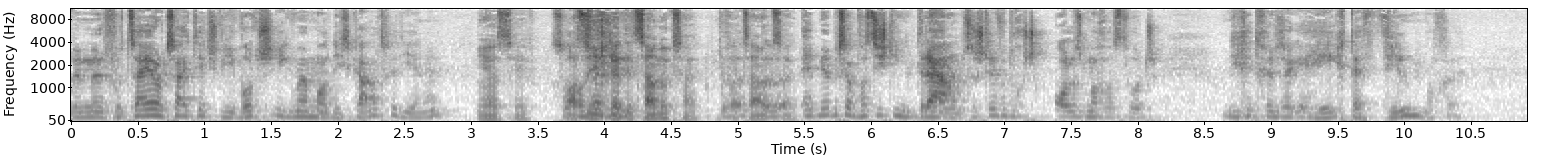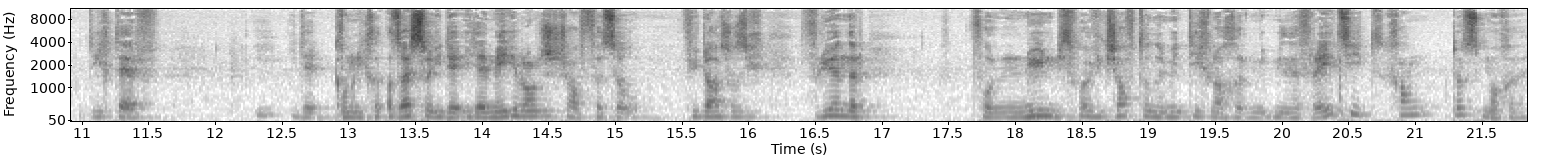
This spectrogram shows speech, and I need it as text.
wenn man vor zwei Jahren gesagt hätte, wie willst du irgendwann mal dein Geld verdienen? Ja, safe. So, also ich hätte jetzt auch noch gesagt. Ich hätte auch gesagt. hat mir gesagt, was ist dein Traum? So vor, du kannst alles machen, was du willst. Und ich hätte können sagen, hey, ich darf Film machen. Und ich darf in in der Kommunikation, also weißt du, so in der, in der Medienbranche arbeiten, so für das, was ich früher von 9 bis 5 geschafft habe, damit ich nachher mit meiner Freizeit kann das machen.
